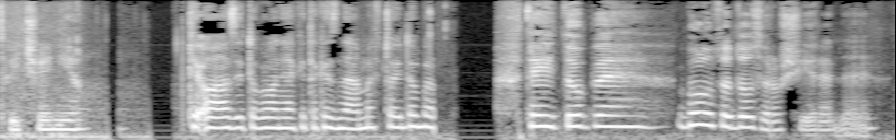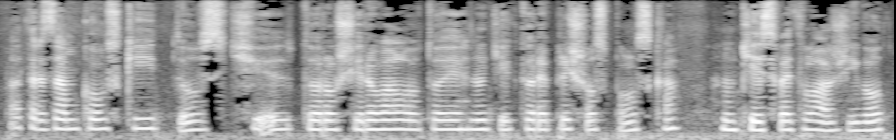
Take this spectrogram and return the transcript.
cvičenia. Tie oázy to bolo nejaké také známe v tej dobe? V tej dobe bolo to dosť rozšírené. Patr Zamkovský dosť e, to rozširovalo, to je hnutie, ktoré prišlo z Polska. Hnutie Svetlo a život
